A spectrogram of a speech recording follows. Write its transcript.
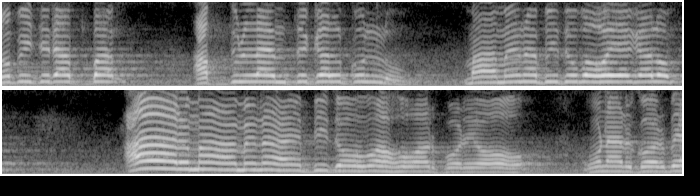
নবীজির আব্বা আবদুল্লাহ ইন্তেকাল করল, মা আমেনা বিধবা হয়ে গেল। আর মা আমেনা বিধবা হওয়ার পরেও ওনার গর্বে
